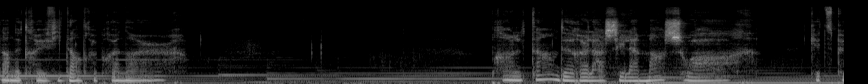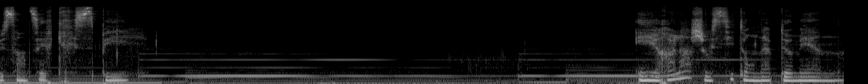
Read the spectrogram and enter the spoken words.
dans notre vie d'entrepreneur. Prends le temps de relâcher la mâchoire que tu peux sentir crispée Et relâche aussi ton abdomen.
